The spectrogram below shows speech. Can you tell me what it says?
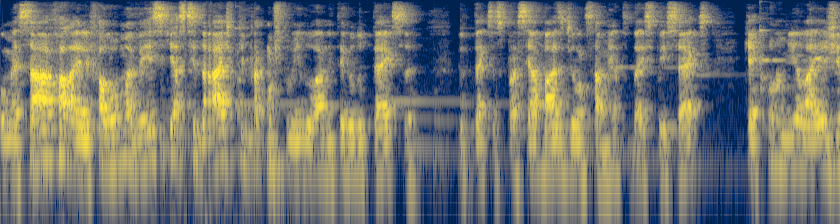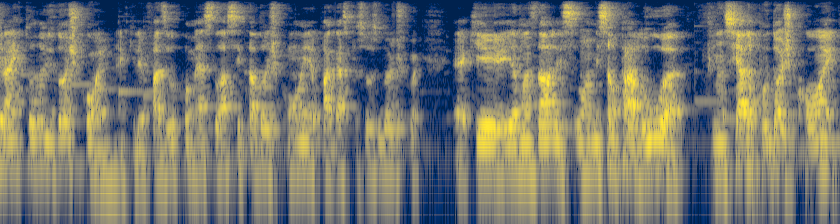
começar a falar, ele falou uma vez que a cidade que ele está construindo lá no interior do Texas, do Texas para ser a base de lançamento da SpaceX, que a economia lá ia girar em torno de Dogecoin, né? Que ele ia fazer o comércio lá aceitar Dogecoin, ia pagar as pessoas em Dogecoin, é, que ia mandar uma missão para a Lua financiada por Dogecoin.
